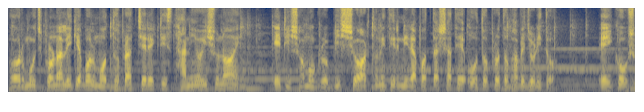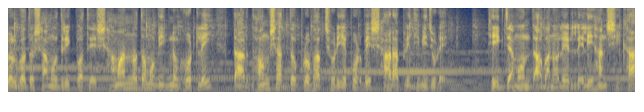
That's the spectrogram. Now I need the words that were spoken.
হরমুজ প্রণালী কেবল মধ্যপ্রাচ্যের একটি স্থানীয় ইস্যু নয়, এটি সমগ্র বিশ্ব অর্থনীতির নিরাপত্তার সাথে ওতপ্রোতভাবে জড়িত। এই কৌশলগত সামুদ্রিক পথে সামান্যতম বিঘ্ন ঘটলেই তার ধ্বংসাত্মক প্রভাব ছড়িয়ে পড়বে সারা পৃথিবী জুড়ে। ঠিক যেমন দাবানলের লেলিহান শিখা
